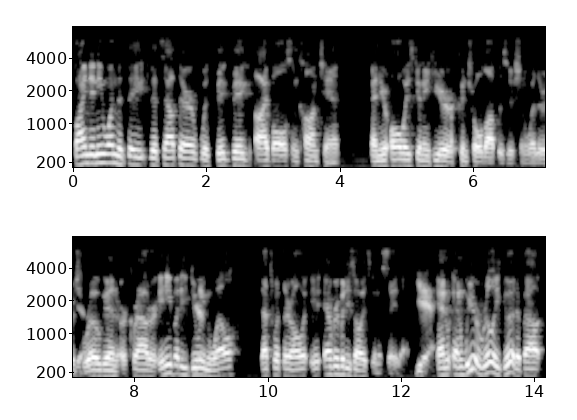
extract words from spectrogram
Find anyone that they that's out there with big, big eyeballs and content, and you're always going to hear controlled opposition, whether it's Yeah. Rogan or Crowder, anybody doing well. That's what they're all. Everybody's always going to say that, Yeah. and and we are really good about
